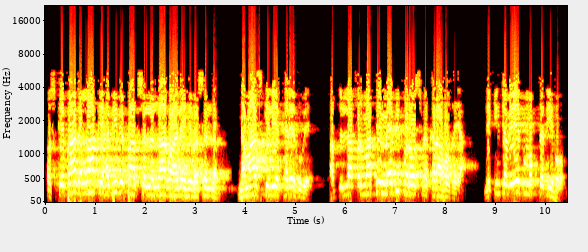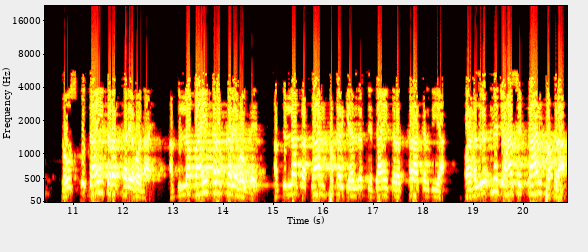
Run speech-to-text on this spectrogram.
اس کے بعد اللہ کے حبیب پاک صلی اللہ علیہ وسلم نماز کے لیے کھڑے ہوئے۔ عبداللہ فرماتے، میں بھی پڑوس میں کھڑا ہو گیا، لیکن جب ایک مقتدی ہو تو اس کو دائیں طرف کھڑے ہونا ہے۔ عبداللہ بائیں طرف کھڑے ہو گئے۔ عبداللہ کا کان پکڑ کے حضرت نے دائیں طرف کھڑا کر دیا۔ اور حضرت نے جہاں سے کان پکڑا،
